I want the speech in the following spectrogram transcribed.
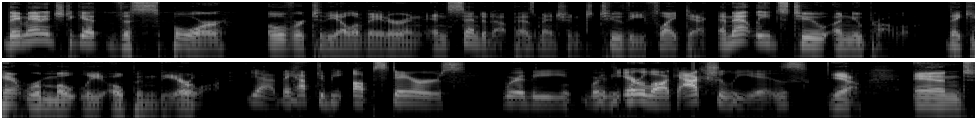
They managed to get the spore over to the elevator and, and send it up, as mentioned, to the flight deck. And that leads to a new problem. They can't remotely open the airlock. Yeah, they have to be upstairs where the where the airlock actually is. Yeah. And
